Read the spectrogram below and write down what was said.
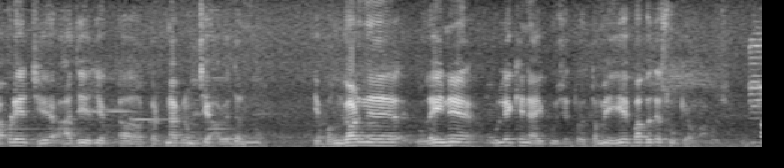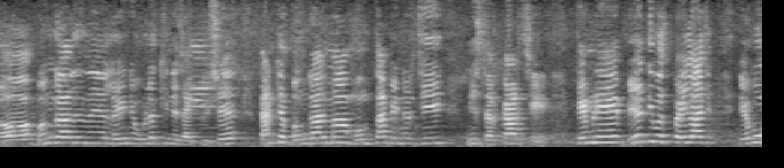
આપણે જે આજે જે ઘટનાક્રમ છે આવેદનનો, એ બંગાળને લઈને ઉલ્લેખીને આપ્યું છે, તો તમે એ બાબતે શું કહેવા માગો છો? બંગાળને લઈને ઉલખીને જ છે. કારણ કે બંગાળમાં મમતા બેનર્જીની સરકાર છે. તેમણે બે દિવસ પહેલાં જ એવો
